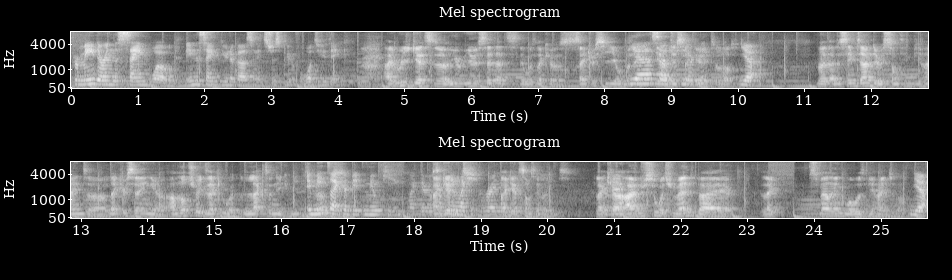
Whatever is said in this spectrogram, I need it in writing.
for me, they're in the same world, in the same universe, and it's just beautiful. What do you think? I really get the, you, you said that there was like a citrusy opening. Yeah, yeah this citrusy I get it a lot. Yeah, But at the same time, there is something behind, uh, like you're saying, uh, I'm not sure exactly what lactonic means. it means like a bit milky, like there's I get something like a bread. I get something like this. Like, Okay. uh, I understood what you meant by, like, smelling what was behind, you know? Yeah,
